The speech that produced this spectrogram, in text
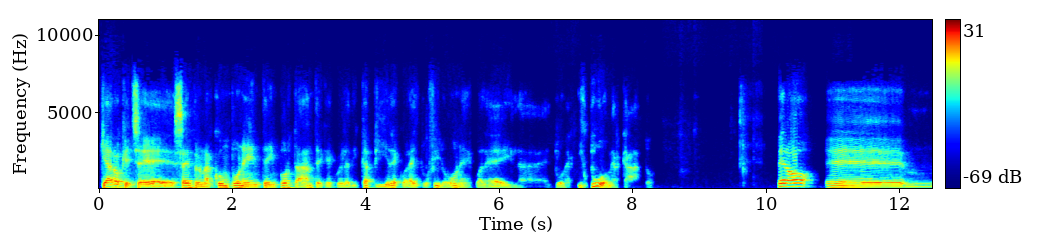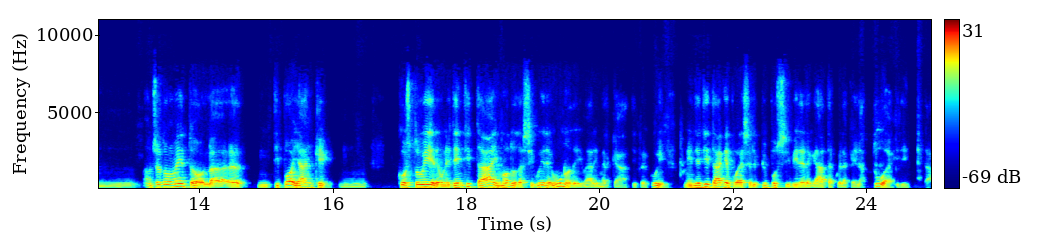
Chiaro che c'è sempre una componente importante che è quella di capire qual è il tuo filone, qual è il, il, tuo, il tuo mercato però ehm, a un certo momento la, eh, ti puoi anche mh, costruire un'identità in modo da seguire uno dei vari mercati, per cui un'identità che può essere il più possibile legata a quella che è la tua identità.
